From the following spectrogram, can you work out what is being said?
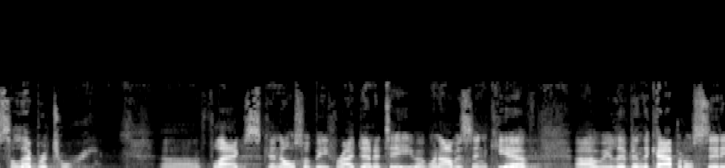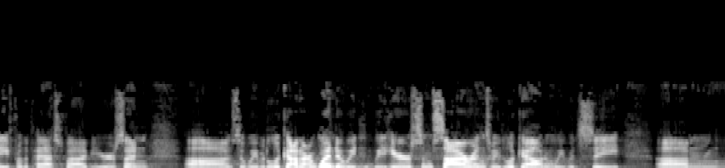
celebratory. Uh, flags can also be for identity. Uh, when I was in Kiev, uh, we lived in the capital city for the past five years, and uh, so we would look out our window. We'd, we'd, hear some sirens. We'd look out, and we would see um,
